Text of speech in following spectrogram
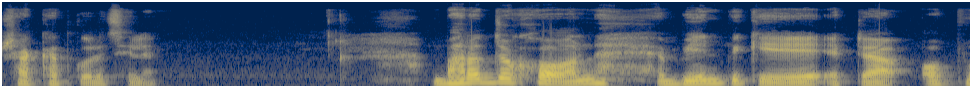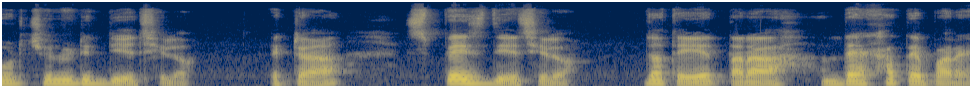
সাক্ষাৎ করেছিলেন। ভারত যখন বিএনপিকে একটা অপরচুনিটি দিয়েছিল, একটা স্পেস দিয়েছিল, যাতে তারা দেখাতে পারে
